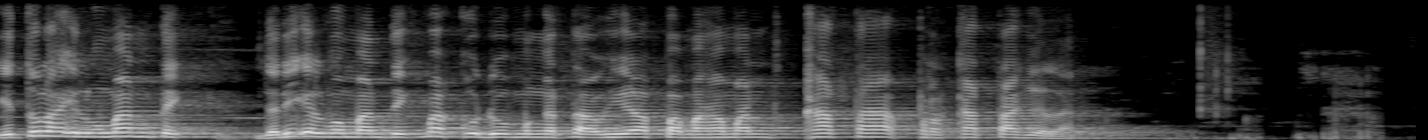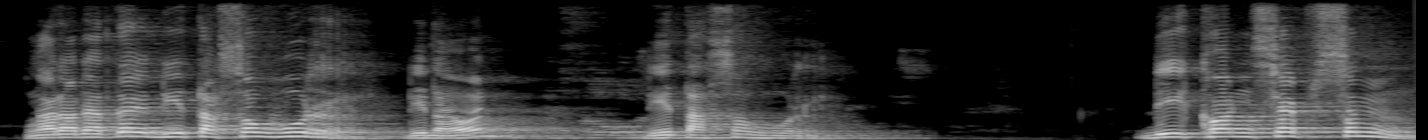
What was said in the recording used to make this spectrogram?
itulah ilmu mantik. Jadi ilmu mantik mah kudu mengetahui pemahaman kata per kata heula. Ngaranna teh di tasawur di naon? Di tasawur di conception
